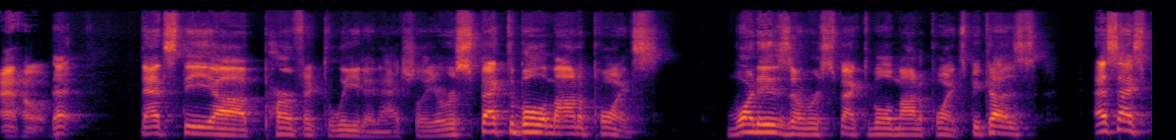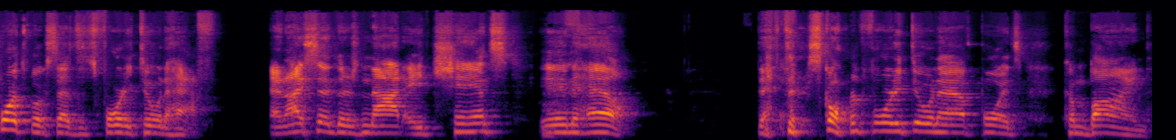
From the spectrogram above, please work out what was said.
at home. That that's the uh, perfect lead in actually a respectable amount of points what is a respectable amount of points because SI Sportsbook says it's 42 and a half. And I said there's not a chance in hell that they're scoring 42 and a half points combined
